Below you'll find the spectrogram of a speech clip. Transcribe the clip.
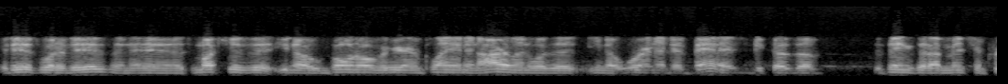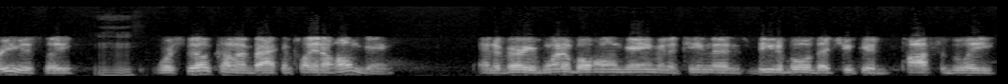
It is what it is. And, and as much as it, you know, going over here and playing in Ireland was a, you know, we're in an advantage because of the things that I mentioned previously. Mm-hmm. We're still coming back and playing a home game and a very winnable home game and a team that is beatable that you could possibly,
